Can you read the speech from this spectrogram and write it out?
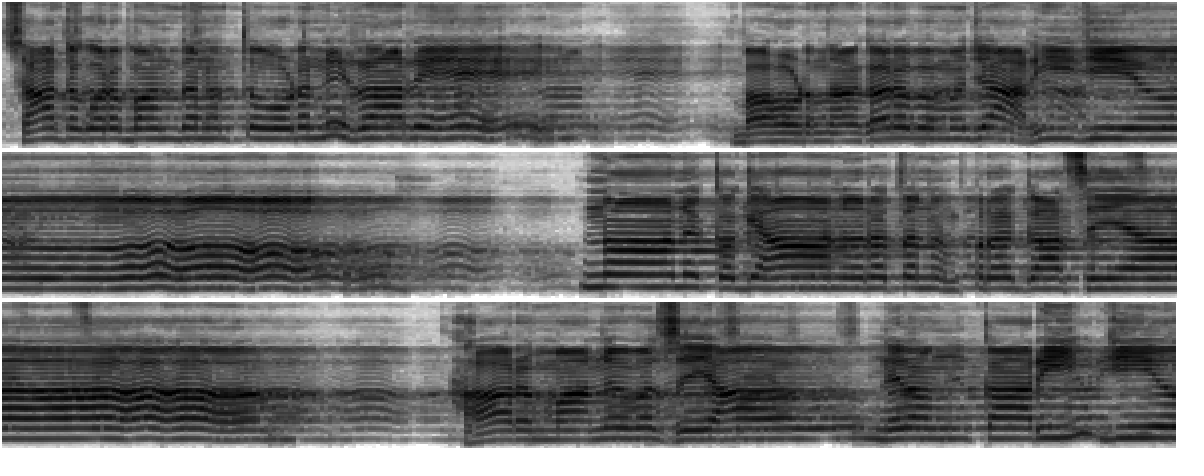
ਸਤ ਗੁਰ ਬੰਧਨ ਤੋੜ ਨਿਰਾਰੇ, ਬਾਹੜ ਨਾ ਗਰਭ ਮਝਾਰੀ ਜਿਉ ਨਾਨਕ ਗਿਆਨ ਰਤਨ ਪ੍ਰਗਾਸਿਆ, ਹਰ ਮਨ ਵਸਿਆ ਨਿਰੰਕਾਰੀ ਜਿਉ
